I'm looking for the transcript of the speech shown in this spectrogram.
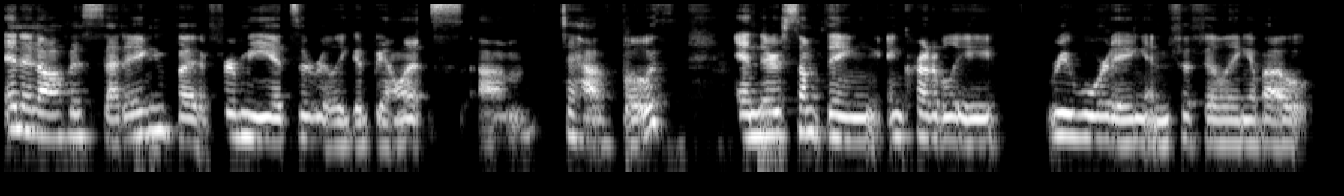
in an office setting, but for me, it's a really good balance um, to have both. And there's something incredibly rewarding and fulfilling about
